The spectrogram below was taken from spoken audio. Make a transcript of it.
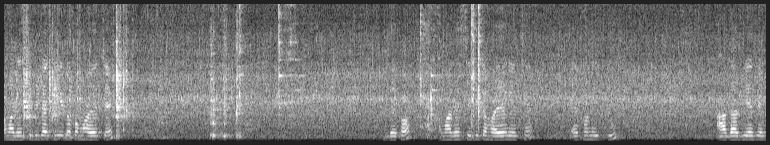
আমার রেসিপিটা রকম হয়েছে। দেখো, আমার রেসিপিটা হয়ে গেছে। এখন একটু আদা দিয়ে দেব।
